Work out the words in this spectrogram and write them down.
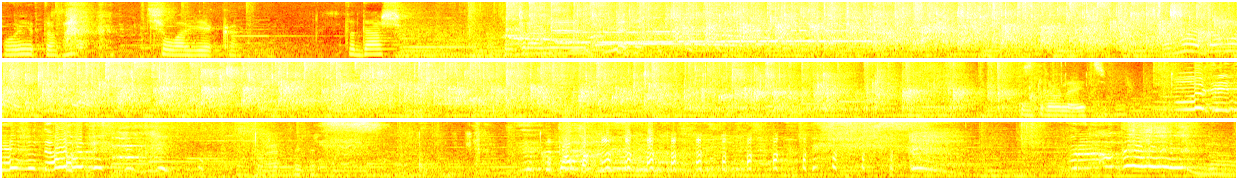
у этого человека. Это Даша. Поздравляю. Поздравляю тебя. Боже, не ожидала. Правда? Да.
